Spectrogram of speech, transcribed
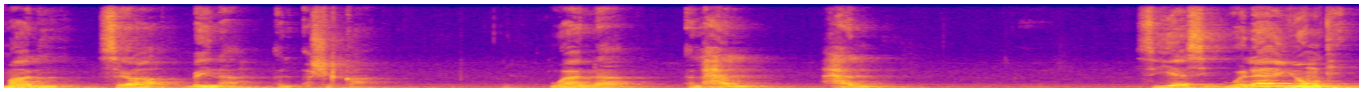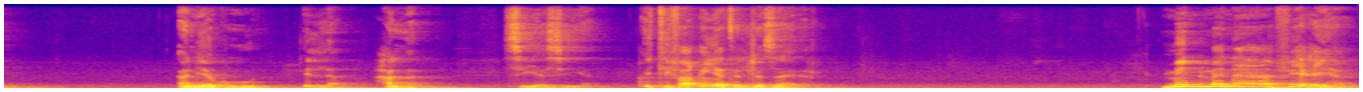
مالي صراع بين الأشقاء وأن الحل حل سياسي ولا يمكن أن يكون إلا حلا سياسيا. اتفاقية الجزائر من منافعها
